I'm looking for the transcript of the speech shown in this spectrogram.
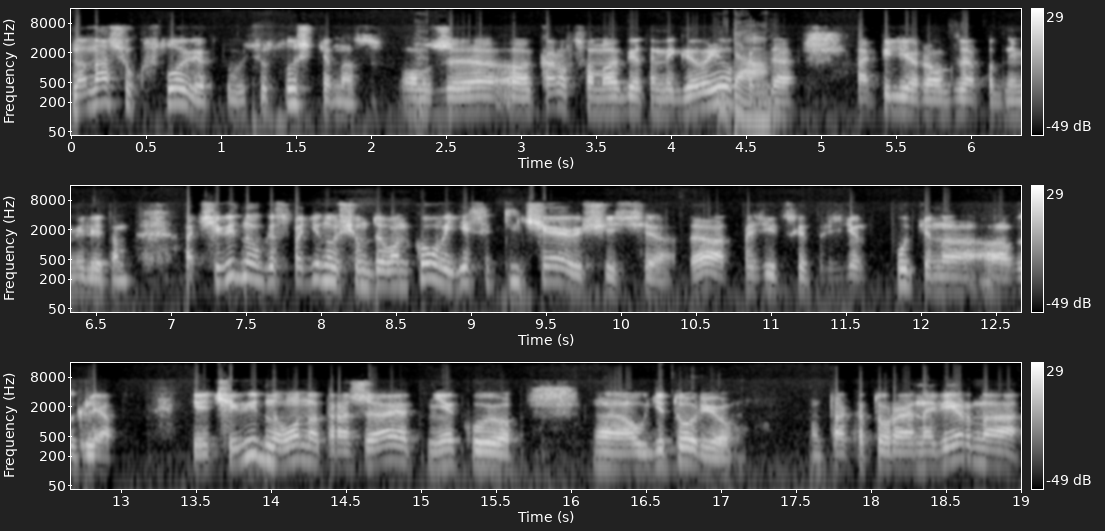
на наших условиях. То есть услышите нас. Он же Карлсону об этом и говорил, да. когда апеллировал к западным элитам. Очевидно, у господина в общем, Дованкова есть отличающийся да, от позиции президента Путина взгляд. И, очевидно, он отражает некую аудиторию та, которая, наверное,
